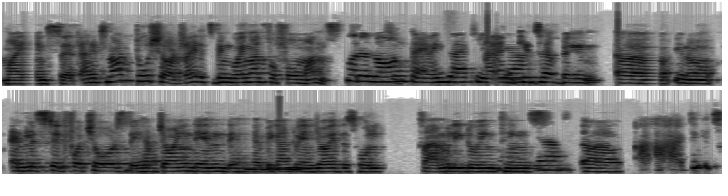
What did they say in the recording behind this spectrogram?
mindset. And it's not too short, right? It's been going on for four months for a long time, exactly. and yeah. kids have been uh, you know enlisted for chores they have joined in they have begun to enjoy this whole family doing things Yeah. uh, I, I think it's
